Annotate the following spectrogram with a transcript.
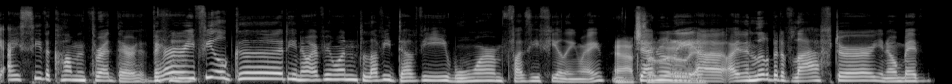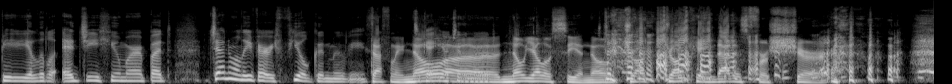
See. I see the common thread there. Very feel good. You know, everyone lovey-dovey, warm, fuzzy feeling, right? Generally, Absolutely. uh, and a little bit of laughter. You know, maybe a little edgy humor, but generally very feel-good movies. Definitely no, you into the uh, no yellow sea and no drug, drug king. That is for sure.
